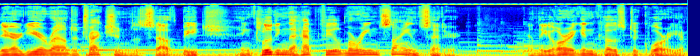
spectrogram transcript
There are year round attractions at South Beach, including the Hatfield Marine Science Center and the Oregon Coast Aquarium,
